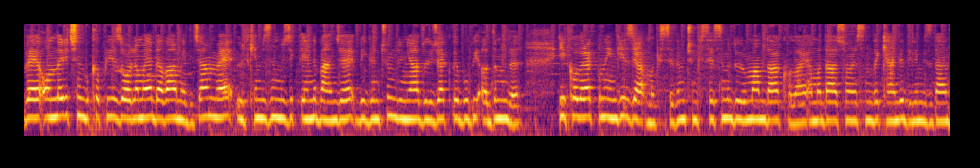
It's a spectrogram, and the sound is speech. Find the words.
ve onlar için bu kapıyı zorlamaya devam edeceğim ve ülkemizin müziklerini bence bir gün tüm dünya duyacak ve bu bir adımdı. İlk olarak bunu İngilizce yapmak istedim çünkü sesimi duyurmam daha kolay ama daha sonrasında kendi dilimizden,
